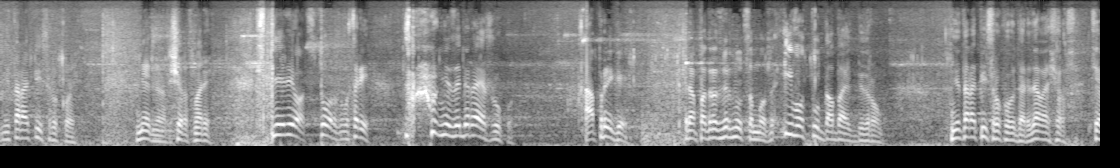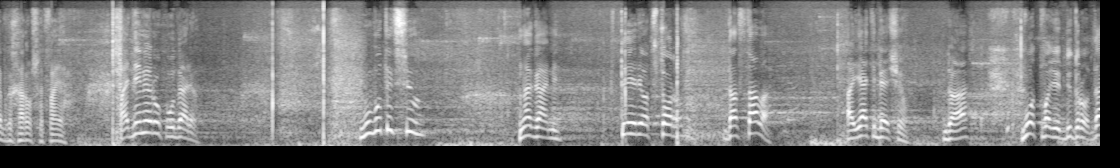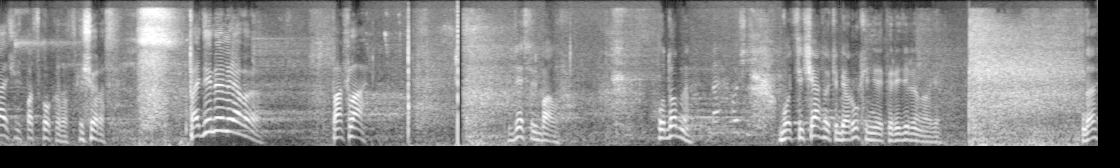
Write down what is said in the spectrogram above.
Не торопись рукой. Медленно, еще раз смотри. Вперед, в сторону, вот смотри. не забираешь руку, а прыгаешь. Прям подразвернуться можно. И вот тут добавить бедром. Не торопись рукой ударить. Давай еще раз. Темка хорошая твоя. Подними руку, ударю. Ну вот и все. Ногами. Вперед, в сторону. Достала? А я тебя еще. Да. Вот твое бедро. Дай чуть подскок этот. Еще раз. Подними левую. Пошла. 10 баллов. Удобно? Да, очень. Вот сейчас у тебя руки не опередили ноги. Да?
